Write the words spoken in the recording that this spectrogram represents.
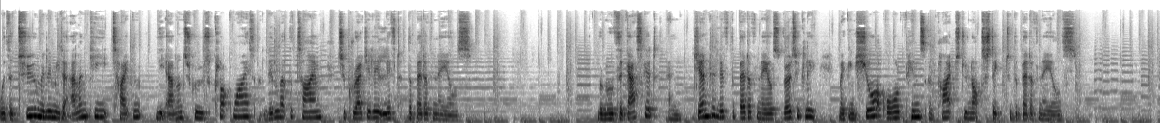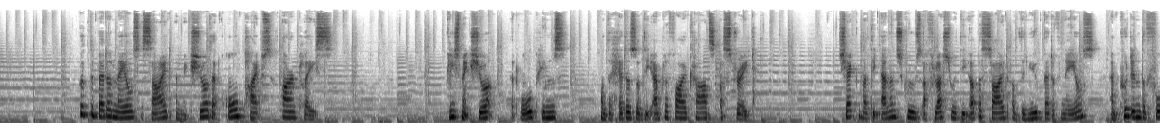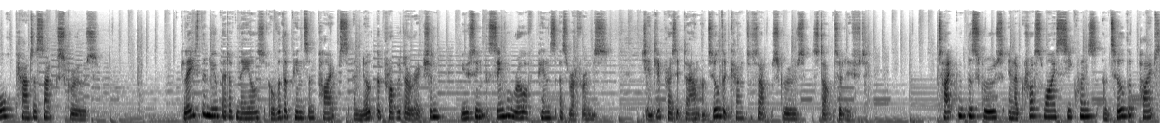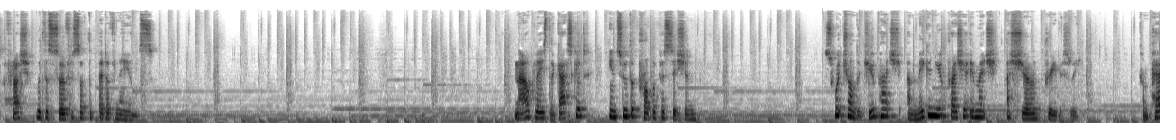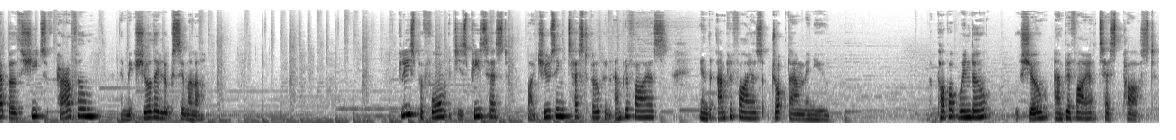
With a 2mm Allen key, tighten the Allen screws clockwise a little at the time to gradually lift the bed of nails. Remove the gasket and gently lift the bed of nails vertically, making sure all pins and pipes do not stick to the bed of nails. Put the bed of nails aside and make sure that all pipes are in place. Please make sure that all pins on the headers of the amplifier cards are straight. Check that the Allen screws are flush with the upper side of the new bed of nails and put in the four countersunk screws. Place the new bed of nails over the pins and pipes and note the proper direction using the single row of pins as reference. Gently press it down until the countersunk screws start to lift. Tighten the screws in a crosswise sequence until the pipes flush with the surface of the bed of nails. Now place the gasket into the proper position. Switch on the QPatch and make a new pressure image as shown previously. Compare both sheets of parafilm and make sure they look similar. Please perform a DSP test by choosing Test Open Amplifiers in the Amplifiers drop-down menu. A pop-up window will show Amplifier Test Passed.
